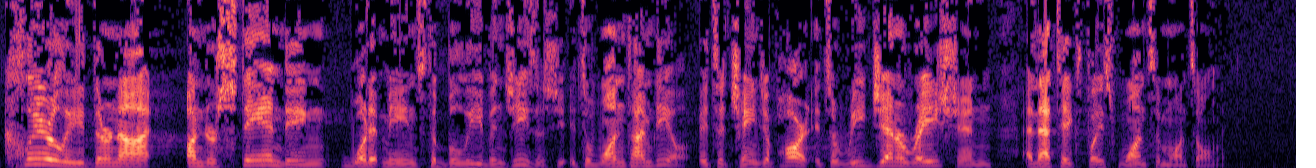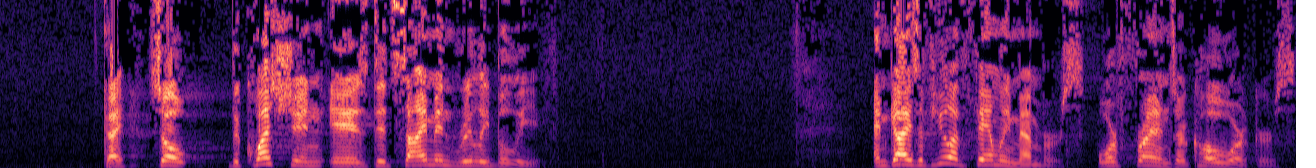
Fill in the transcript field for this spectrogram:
Clearly they're not understanding what it means to believe in Jesus. It's a one time deal, it's a change of heart, it's a regeneration, and that takes place once and once only. Okay? So the question is did Simon really believe? And guys, if you have family members or friends or coworkers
